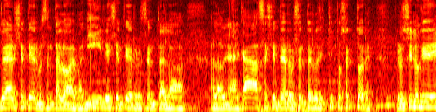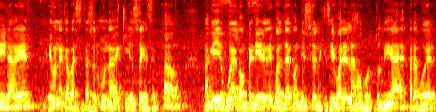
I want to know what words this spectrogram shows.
debe haber gente que representa a los albañiles, gente que representa a la, a la dueña de casa, gente que representa a los distintos sectores. Pero sí lo que debe ir a ver es una capacitación una vez que yo soy aceptado, para que yo pueda competir en igualdad de condiciones, que se igualen las oportunidades para poder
